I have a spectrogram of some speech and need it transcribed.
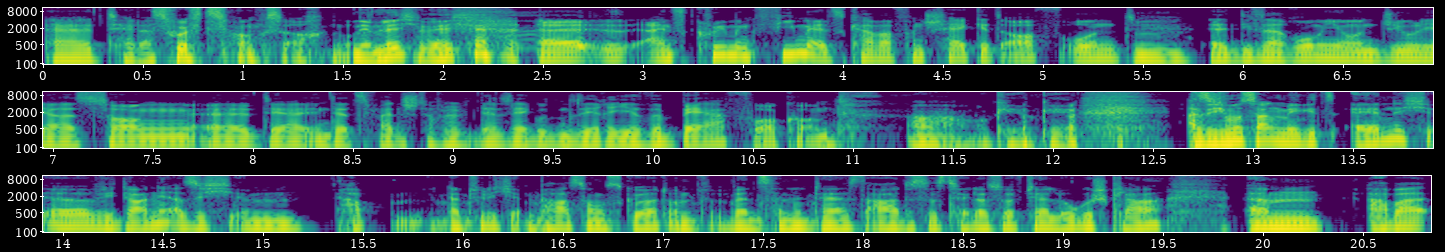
äh, Taylor Swift-Songs auch nur. Nämlich welche? Äh, ein Screaming Females Cover von Shake It Off und mhm. äh, dieser Romeo und Julia Song, äh, der in der zweiten Staffel der sehr guten Serie The Bear vorkommt. Ah, okay, okay. Also ich muss sagen, mir geht's ähnlich äh, wie Daniel. Also ich ähm, habe natürlich ein paar Songs gehört und wenn es dann hinterher ist, ah, das ist Taylor Swift, ja logisch, klar. Ähm, aber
